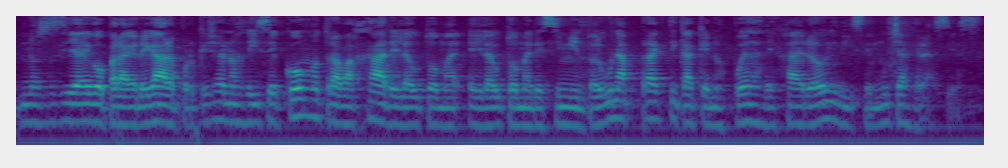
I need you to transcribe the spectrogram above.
No sé si hay algo para agregar, porque ella nos dice cómo trabajar el, el automerecimiento. ¿Alguna práctica que nos puedas dejar hoy? Dice, muchas gracias.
